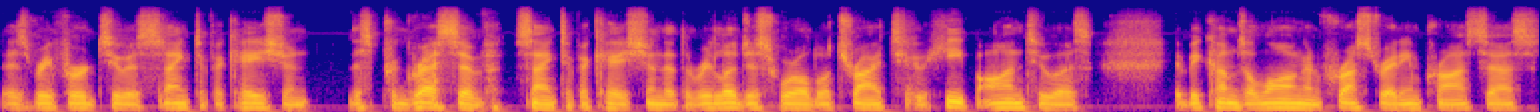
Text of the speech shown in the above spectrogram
is referred to as sanctification, this progressive sanctification that the religious world will try to heap onto us, it becomes a long and frustrating process.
